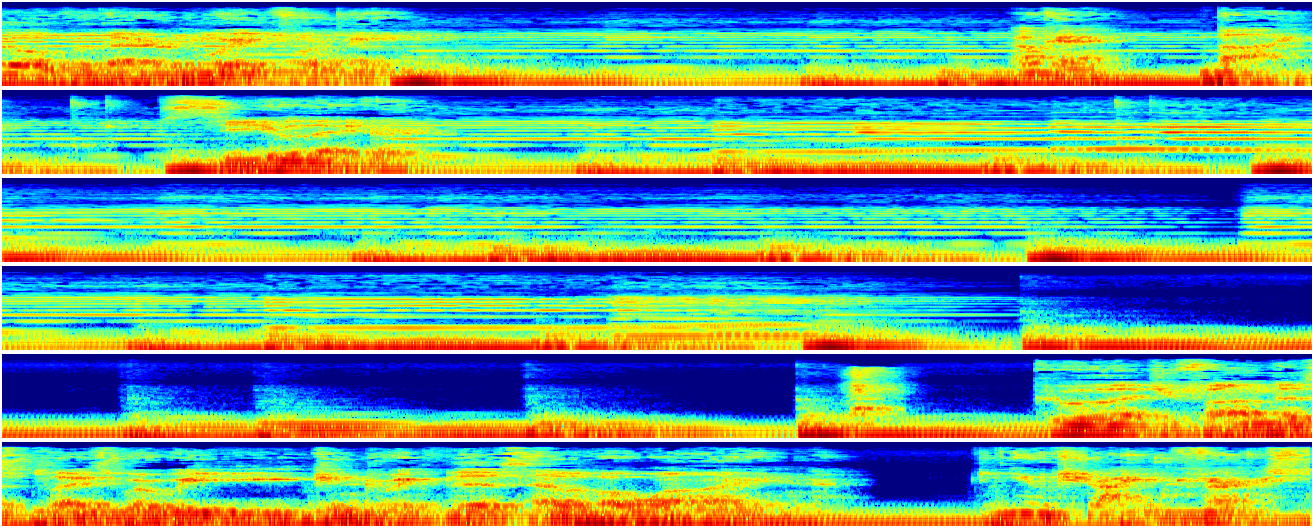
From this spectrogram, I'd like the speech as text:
Go over there and wait for me. Okay, bye. See you later. Cool that you found this place where we can drink this hell of a wine. You try it first.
